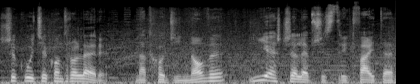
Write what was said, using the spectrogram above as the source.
szykujcie kontrolery. Nadchodzi nowy, jeszcze lepszy Street Fighter.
